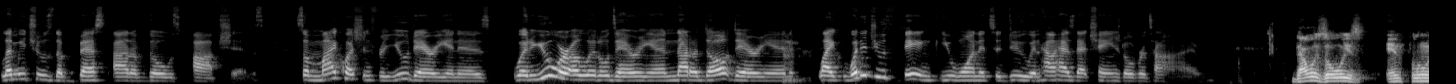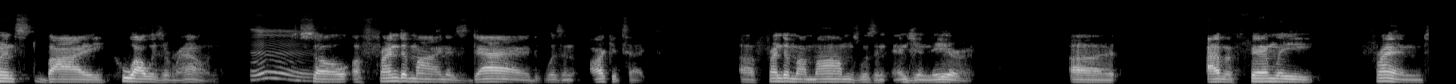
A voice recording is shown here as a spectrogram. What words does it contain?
let me choose the best out of those options. So, my question for you, Darrien, is when you were a little Darrien, not adult Darrien, mm. like what did you think you wanted to do and how has that changed over time? That was always influenced by who I was around. Mm. So a friend of mine, his dad was an architect. A friend of my mom's was an engineer. Uh, I have a family friend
